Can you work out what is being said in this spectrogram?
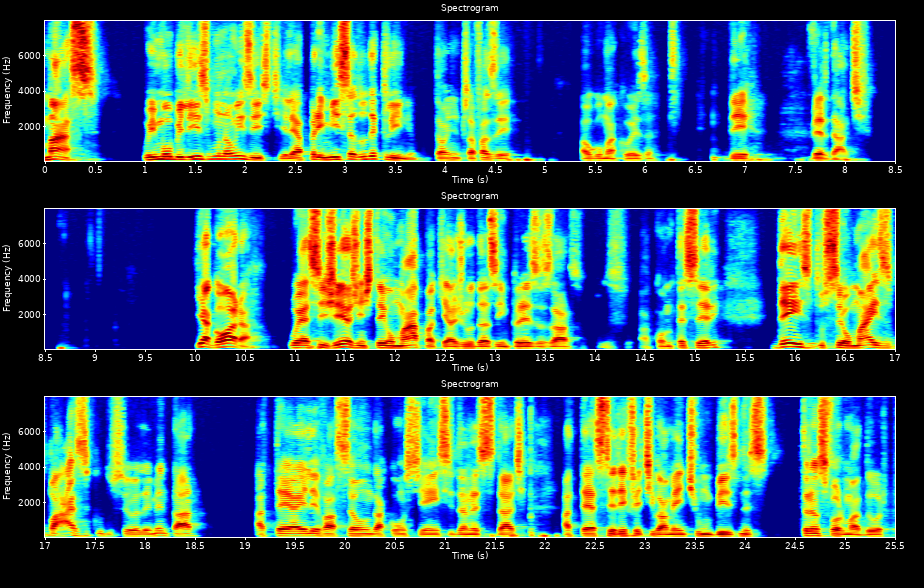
Mas o imobilismo não existe, ele é a premissa do declínio. Então a gente precisa fazer alguma coisa de verdade. E agora, o ESG, a gente tem um mapa que ajuda as empresas a, acontecerem, desde o seu mais básico, do seu elementar, até a elevação da consciência e da necessidade, até ser efetivamente um business transformador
